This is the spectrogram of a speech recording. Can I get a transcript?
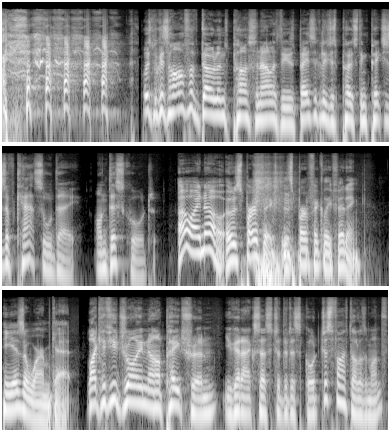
Well, it's because half of Dolan's personality is basically just posting pictures of cats all day on Discord. Oh, I know. It was perfect. it's perfectly fitting. He is a worm cat. Like if you join our Patreon, you get access to the Discord, just five dollars a month.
